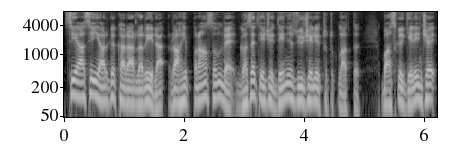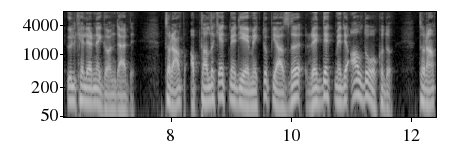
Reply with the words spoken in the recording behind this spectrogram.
Siyasi yargı kararlarıyla Rahip Brunson ve gazeteci Deniz Yücel'i tutuklattı. Baskı gelince ülkelerine gönderdi. Trump aptallık etme diye mektup yazdı, reddetmedi aldı okudu. Trump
